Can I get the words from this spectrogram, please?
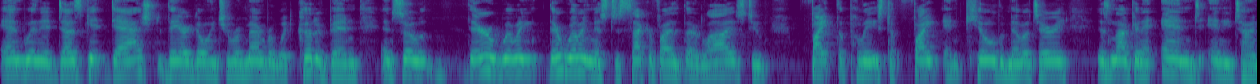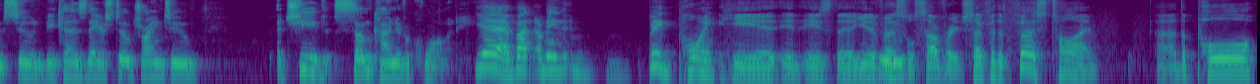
and when it does get dashed, they are going to remember what could have been, and so their willing their willingness to sacrifice their lives to fight the police, to fight and kill the military, is not going to end anytime soon because they are still trying to achieve some kind of equality. Yeah, but I mean, big point here is the universal suffrage. So for the first time, uh, the poor,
